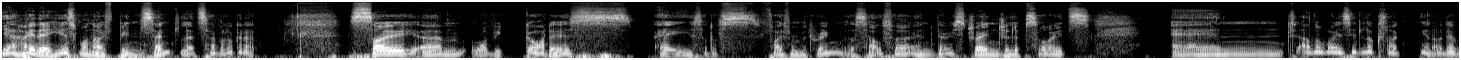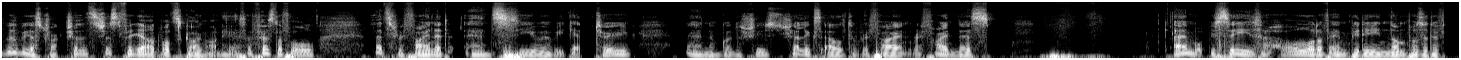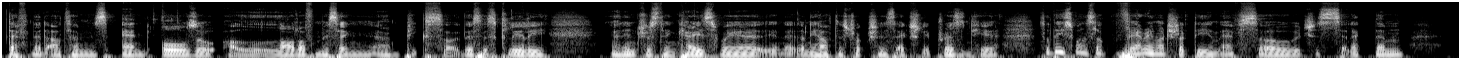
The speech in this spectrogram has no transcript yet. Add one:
Yeah, hi there. Here's one I've been sent. Let's have a look at it. So um, what we got is a sort of five membered ring with a sulfur and very strange ellipsoids. And otherwise it looks like, you know, there will be a structure. Let's just figure out what's going on here. So first of all, let's refine it and see where we get to. And I'm going to choose ShelXL to refine, refine this and what we see is a whole lot of NPD, non-positive definite atoms, and also a lot of missing um, peaks. So this is clearly an interesting case where you know, only half the structure is actually present here. So these ones look very much like DMF, so we just select them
